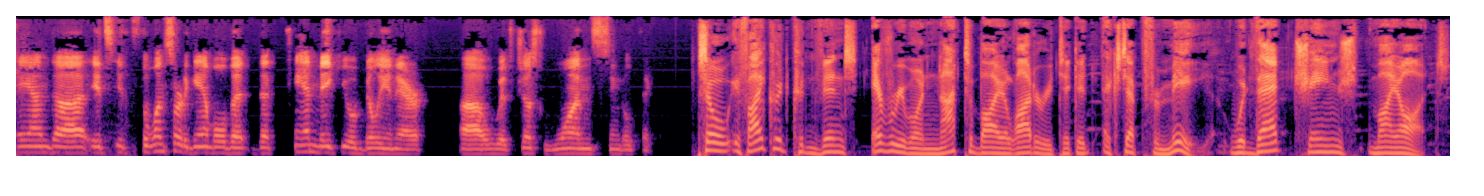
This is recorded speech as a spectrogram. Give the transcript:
and uh, it's it's the one sort of gamble that that can make you a billionaire uh, with just one single ticket. So, if I could convince everyone not to buy a lottery ticket except for me, would that change my odds?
